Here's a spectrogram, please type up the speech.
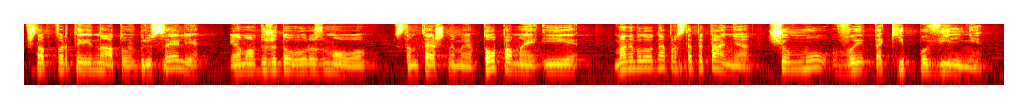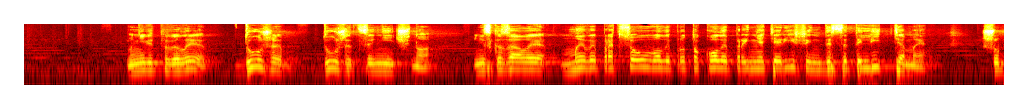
в штаб-квартирі НАТО в Брюсселі я мав дуже довгу розмову з тамтешніми топами, і в мене було одне просте питання: чому ви такі повільні? Мені відповіли дуже дуже цинічно. Мені сказали, ми випрацьовували протоколи прийняття рішень десятиліттями, щоб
